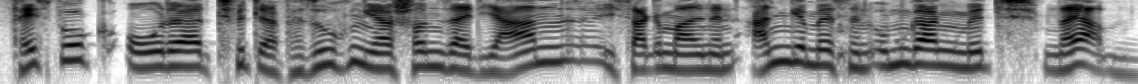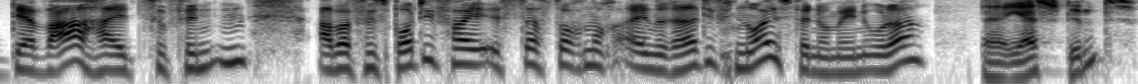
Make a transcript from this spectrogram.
Facebook oder Twitter versuchen ja schon seit Jahren, ich sage mal, einen angemessenen Umgang mit, naja, der Wahrheit zu finden. Aber für Spotify ist das doch noch ein relativ neues Phänomen, oder? Äh, ja, stimmt.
